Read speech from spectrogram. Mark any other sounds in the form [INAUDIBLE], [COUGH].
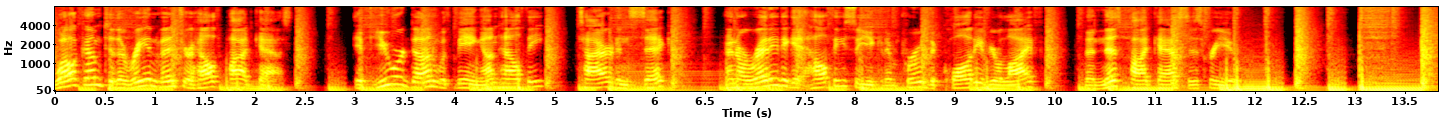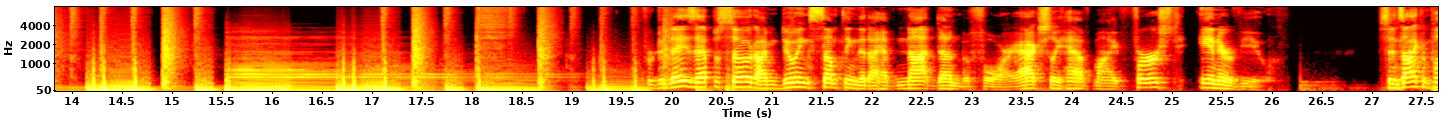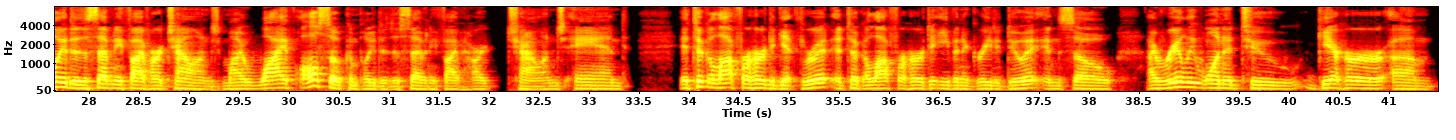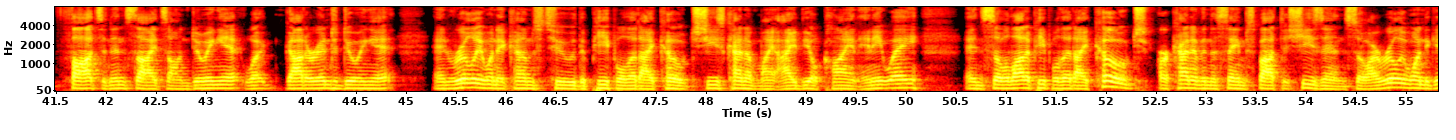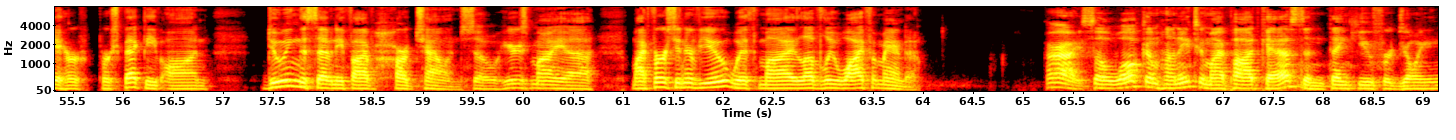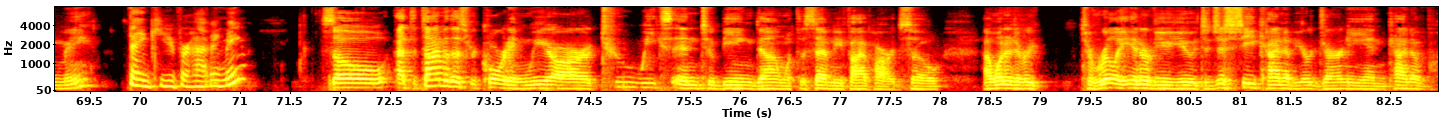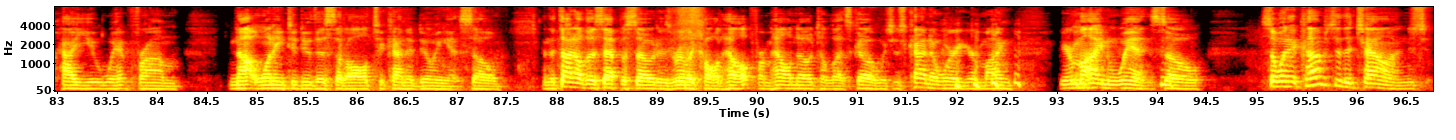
Welcome to the Reinvent Your Health podcast. If you are done with being unhealthy, tired, and sick, and are ready to get healthy so you can improve the quality of your life, then this podcast is for you. For today's episode, I'm doing something that I have not done before. I actually have my first interview. Since I completed the 75 hard challenge, my wife also completed the 75 hard challenge and it took a lot for her to get through it. It took a lot for her to even agree to do it. And so I really wanted to get her um, thoughts and insights on doing it, what got her into doing it. And really, when it comes to the people that I coach, she's kind of my ideal client anyway. And so a lot of people that I coach are kind of in the same spot that she's in. So I really wanted to get her perspective on doing the 75 hard challenge. So here's my uh, my first interview with my lovely wife Amanda. All right, so welcome, honey, to my podcast, and thank you for joining me. Thank you for having me. So, at the time of this recording, we are two weeks into being done with the 75 hard. So, I wanted to re- to really interview you to just see kind of your journey and kind of how you went from not wanting to do this at all to kind of doing it. So, and the title of this episode is really called "Help from Hell No to Let's Go," which is kind of where your mind [LAUGHS] your mind went. So, so when it comes to the challenge,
